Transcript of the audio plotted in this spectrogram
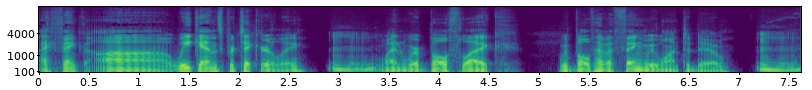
I think uh weekends particularly hmm when we're both like, we both have a thing we want to do, Mm-hmm.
